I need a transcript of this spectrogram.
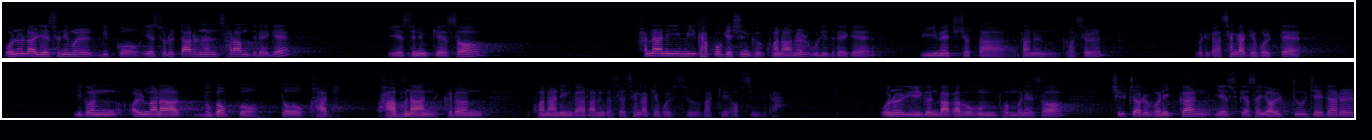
오늘날 예수님을 믿고 예수를 따르는 사람들에게 예수님께서 하나님이 갖고 계신 그 권한을 우리들에게 위임해 주셨다라는 것을 우리가 생각해 볼 때 이건 얼마나 무겁고 또 과, 과분한 그런 권한인가라는 것을 생각해 볼 수밖에 없습니다. 오늘 읽은 마가복음 본문에서 7절을 보니까 예수께서 열두 제자를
